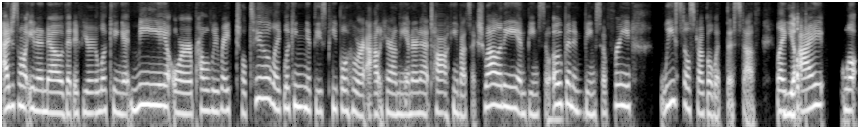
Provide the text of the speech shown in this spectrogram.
I just want you to know that if you're looking at me or probably Rachel too, like looking at these people who are out here on the internet talking about sexuality and being so mm-hmm. open and being so free, we still struggle with this stuff. Like yep. I will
